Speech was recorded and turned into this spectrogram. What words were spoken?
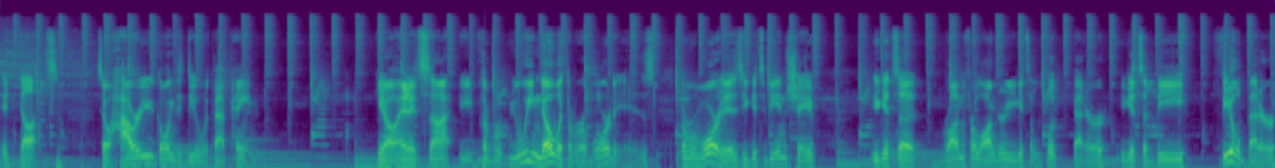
It does. So, how are you going to deal with that pain? You know, and it's not the we know what the reward is. The reward is you get to be in shape, you get to run for longer, you get to look better, you get to be feel better.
